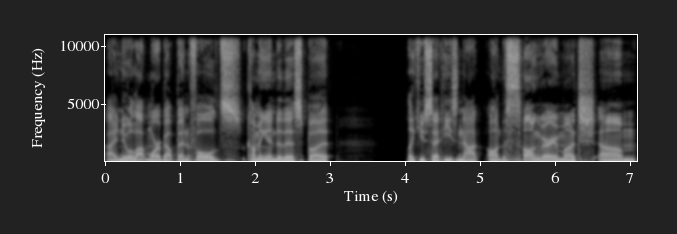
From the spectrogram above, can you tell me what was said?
I knew a lot more about Ben Folds coming into this, but like you said, he's not on the song very much. Um,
